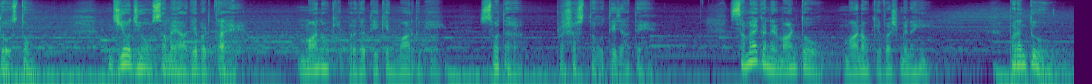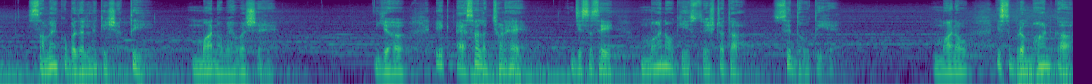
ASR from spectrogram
दोस्तों ज्यो ज्यो समय आगे बढ़ता है, मानव की प्रगति के मार्ग भी स्वतः प्रशस्त होते जाते हैं। समय का निर्माण तो मानव के वश में नहीं, परंतु समय को बदलने की शक्ति मानव में अवश्य है। यह एक ऐसा लक्षण है जिससे मानव की श्रेष्ठता सिद्ध होती है। मानव इस ब्रह्मांड का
